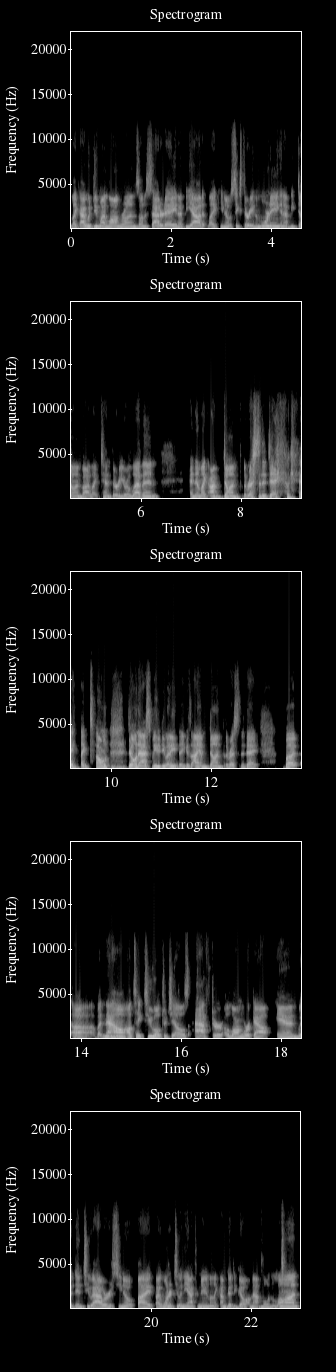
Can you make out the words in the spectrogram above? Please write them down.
like I would do my long runs on a Saturday and I'd be out at like, you know, 6 30 in the morning and I'd be done by like 10 30 or 11. And then like I'm done for the rest of the day. Okay. Like don't don't ask me to do anything because I am done for the rest of the day. But uh, but now I'll take two ultra gels after a long workout, and within two hours, you know, by by one or two in the afternoon, like I'm good to go. I'm out mowing the lawn,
